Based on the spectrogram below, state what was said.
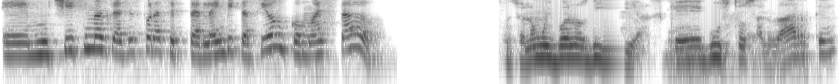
eh, muchísimas gracias por aceptar la invitación. ¿Cómo ha estado? Consuelo, muy buenos días. Qué gusto saludarte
